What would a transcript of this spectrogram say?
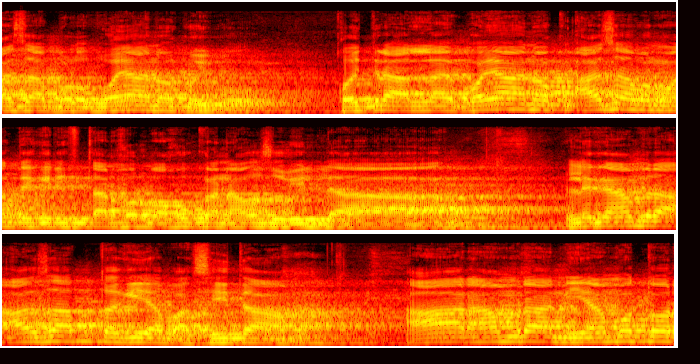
আজা বড় ভয়ানক হইব। কইতরা আল্লাহ ভয়ানক আজাবর মধ্যে গ্রেফতার করবা, হোক নাউজুবিল্লাহ। লেগে আমরা আজাব তাকিয়া বাঁচিতাম, আর আমরা নিয়ামতর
